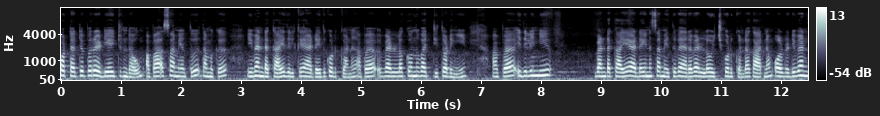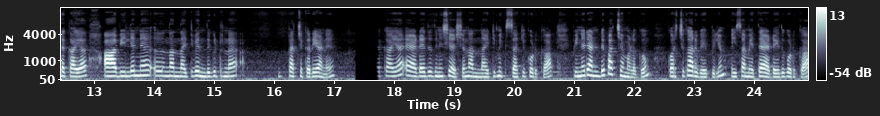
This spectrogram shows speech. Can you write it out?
പൊട്ടാറ്റോ ഇപ്പോൾ റെഡി ആയിട്ടുണ്ടാവും. അപ്പോൾ ആ സമയത്ത് നമുക്ക് ഈ വെണ്ടക്കായ ഇതിലേക്ക് ആഡ് ചെയ്ത് കൊടുക്കുകയാണ് അപ്പോൾ വെള്ളമൊക്കെ ഒന്ന് വറ്റി തുടങ്ങി. അപ്പോൾ ഇതിലിനി വെണ്ടക്കായ ആഡ് ചെയ്യുന്ന സമയത്ത് വേറെ വെള്ളം ഒഴിച്ച് കൊടുക്കണ്ട. കാരണം ഓൾറെഡി വെണ്ടക്കായ ആവിയിൽ തന്നെ നന്നായിട്ട് വെന്ത് കിട്ടുന്ന പച്ചക്കറിയാണ്. ഏലക്കായ ആഡ് ചെയ്തതിന് ശേഷം നന്നായിട്ട് മിക്സാക്കി കൊടുക്കുക. പിന്നെ രണ്ട് പച്ചമുളകും കുറച്ച് കറിവേപ്പിലും ഈ സമയത്ത് ആഡ് ചെയ്ത് കൊടുക്കുക.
